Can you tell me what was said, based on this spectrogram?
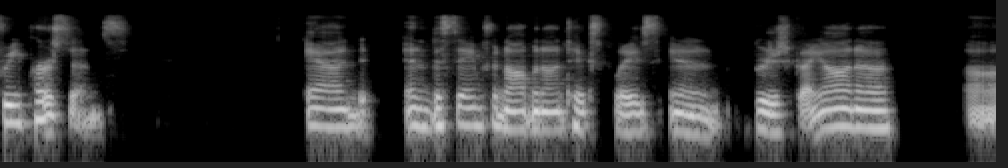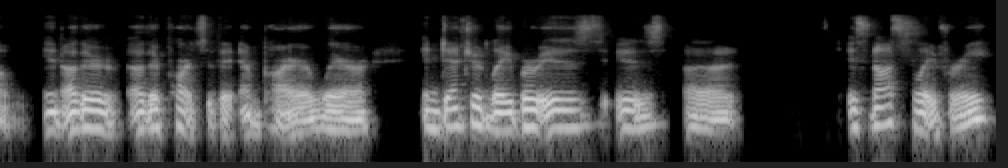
free persons, and and the same phenomenon takes place in British Guyana, um, in other other parts of the empire where indentured labor is is uh, it's not slavery.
